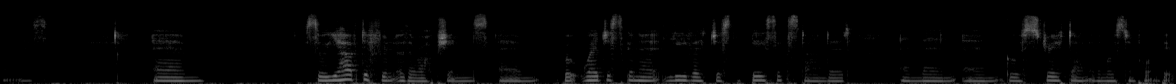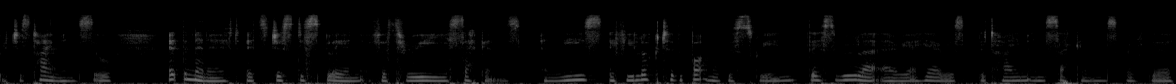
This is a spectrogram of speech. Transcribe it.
how it is. Um, so you have different other options, um, but we're just gonna leave it just the basic standard, and then um, go straight down to the most important bit, which is timing. So at the minute, it's just displaying for three seconds. And these, if you look to the bottom of the screen, this ruler area here is the time in seconds of the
